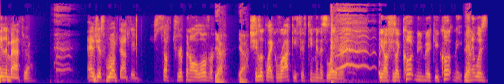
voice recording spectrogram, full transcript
in the bathroom, and just walked out there. Stuff dripping all over her. Yeah, yeah. She looked like Rocky 15 minutes later. you know, she's like, "Cut me, Mickey, cut me," yeah. and it was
